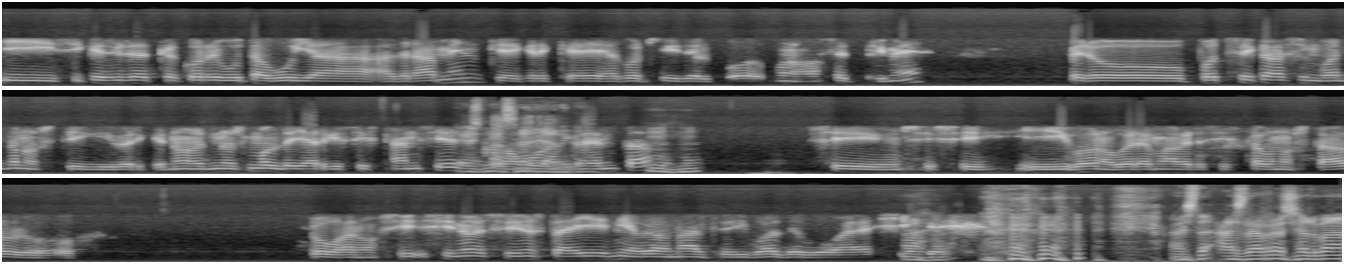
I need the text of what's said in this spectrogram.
i sí que és veritat que ha corregut avui a, a Dramen, que crec que ha aconseguit el... Bueno, ha fet primer, però pot ser que a la 50 no estigui, perquè no, no és molt de llargues distàncies, és massa llarga. 30. Uh -huh. Sí, sí, sí. I, bueno, veurem a veure si està o no està, però però bueno, si, si, no, si no està ell n'hi haurà un altre igual de bo, eh? així ah. que... has, de, has de reservar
